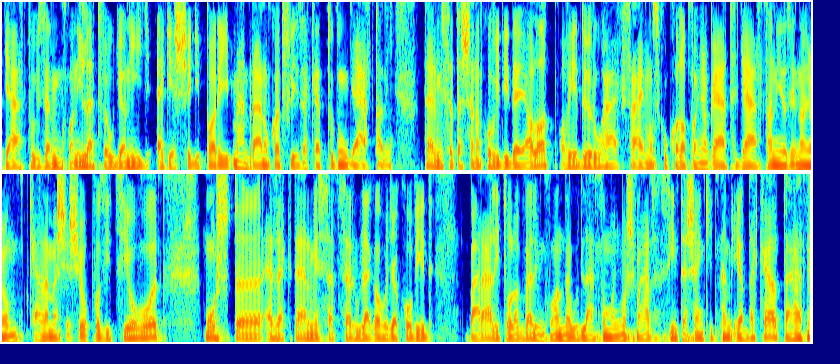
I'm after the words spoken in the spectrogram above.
gyártó üzemünk van, illetve ugyanígy egészségipari membránokat, flízeket tudunk gyártani. Természetesen a COVID ideje alatt a védőruhák, szájmoz, kukalapanyagát gyártani az egy nagyon kellemes és jó pozíció volt. Most ezek természetszerűleg, ahogy a COVID bár állítólag velünk van, de úgy látom, hogy most már szinte senkit nem érdekel, tehát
